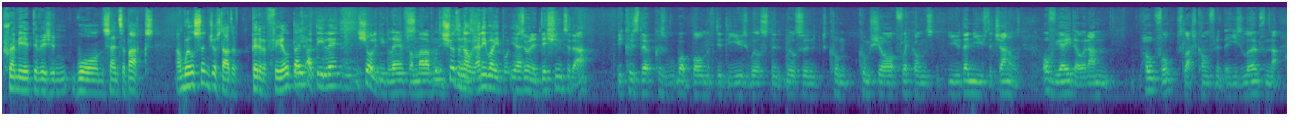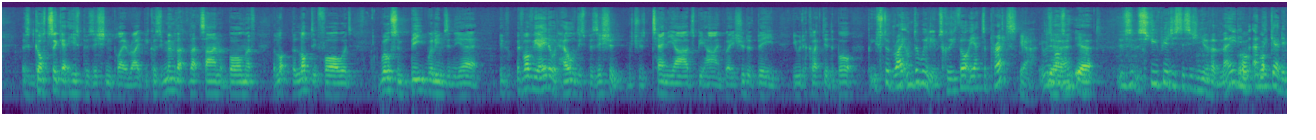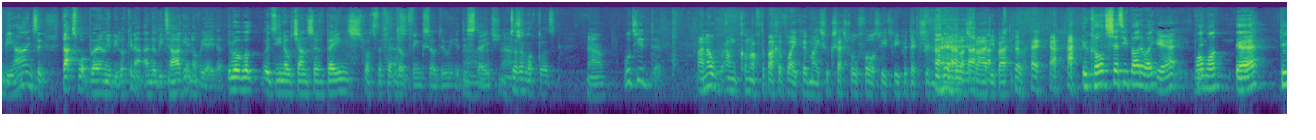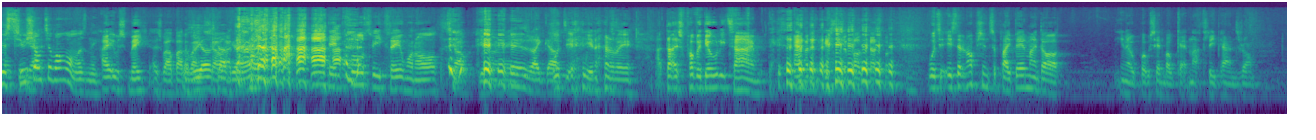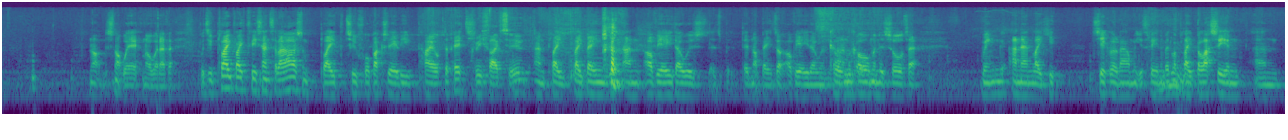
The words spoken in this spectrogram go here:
Premier Division worn centre backs. And Wilson just had a bit of a field day. Have they learned, surely they've learned from that, haven't Well, they? should have known anyway, but yeah. So in addition to that, because because what Bournemouth did, they use Wilson Wilson to come come short, flick ons. You then use the channels. Oviedo, and I'm hopeful slash confident that he's learned from that. Has got to get his position play right because remember that, that time at Bournemouth, they, lo- they lobbed it forward. Wilson beat Williams in the air. If, if Oviedo had held his position, which was 10 yards behind where he should have been, he would have collected the ball. But he stood right under Williams because he thought he had to press. Yeah. It was Yeah, wasn't- yeah. it was the stupidest decision you've ever made, Well, and, and well- they get him behind. So that's what Burnley will be looking at, and they'll be targeting Oviedo. Well, well, is there no chance of Baines? What's the I don't think so, do we, at this stage? Doesn't look good. No. Would you? I know I'm coming off the back of like my successful 4-3-3 prediction uh, last Friday, by the way. Who called City, by the way? yeah. 1 1. Yeah. There was two Yeah. shots in one one, wasn't he? Uh, it was me as well, by the Was way. So Gav? I, Yeah. I did four, three, three, and one all. So you know what I mean. It's right, Gav. Would you, you know what I mean? Uh, That is probably the only time ever in the history of the podcast. But would, is there an option to play? Bear in mind, our, you know, what we're saying about getting that three behinds wrong. not it's not working or whatever. Would you play like three centre halves and play the two full backs really high up the pitch. Three five two. And play play Baines and, and Oviedo was is, not Baines Oviedo and Coleman, and Coleman as sort of wing and then like you jiggle around with your three in the middle and play Balassi and and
